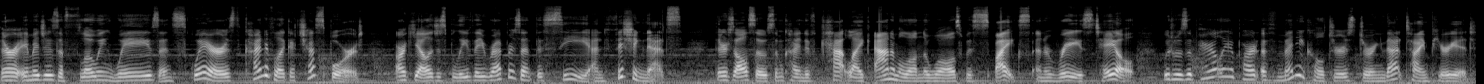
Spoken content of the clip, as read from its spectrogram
There are images of flowing waves and squares, kind of like a chessboard. Archaeologists believe they represent the sea and fishing nets. There's also some kind of cat like animal on the walls with spikes and a raised tail, which was apparently a part of many cultures during that time period.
